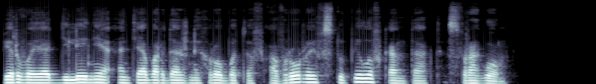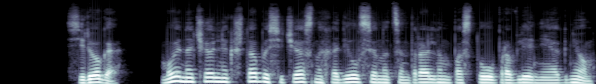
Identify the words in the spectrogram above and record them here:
Первое отделение антиабордажных роботов «Авроры» вступило в контакт с врагом. «Серега, мой начальник штаба сейчас находился на центральном посту управления огнем,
